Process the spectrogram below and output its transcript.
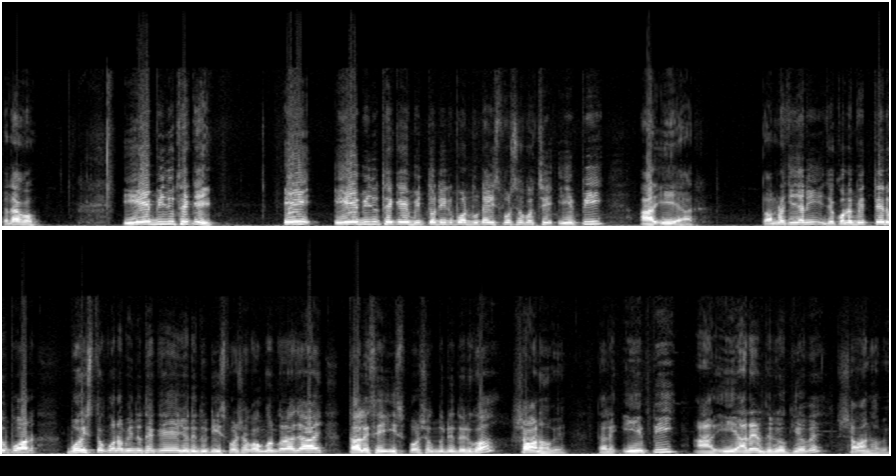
তো দেখো এ বিন্দু থেকে এ এ বিন্দু থেকে বৃত্তটির উপর দুটা স্পর্শ করছে এপি আর এ আর তো আমরা কি জানি যে কোনো বৃত্তের উপর বহিস্থ কোনো বিন্দু থেকে যদি দুটি স্পর্শক অঙ্কন করা যায়, তাহলে সেই স্পর্শক দুটি দৈর্ঘ্য সমান হবে। তাহলে এপি আর এ আর এর দৈর্ঘ্য কী হবে? সমান হবে।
